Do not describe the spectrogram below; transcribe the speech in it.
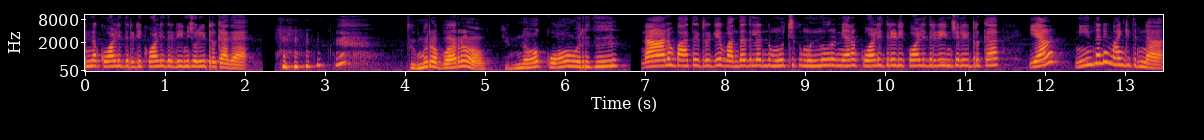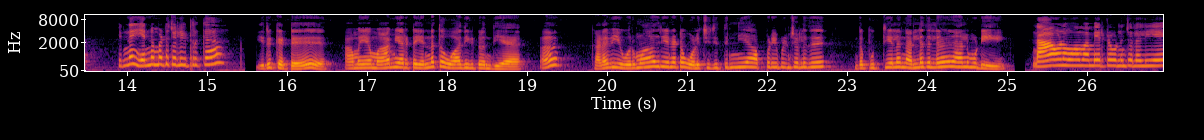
என்ன கோழி திருடி கோழி திருடின்னு சொல்லிட்டு இருக்காத. திமிர பாரம் என்ன கோவம் வருது? நானும் பார்த்துட்டு இருக்கேன். வந்ததுல இருந்து மூச்சுக்கு முந்நூறு நேரம் கோழி திருடி கோழி திருடின்னு சொல்லிட்டு இருக்கா? ஏன்? நீ தானே வாங்கி தின்னா. பின்ன என்ன மட்டும் சொல்லிட்டு இருக்கா? இருக்கட்டு. அவன் என் மாமியார்கிட்ட என்னத்த ஓதிக்கிட்டு வந்திய? ஆ? கலவி ஒரு மாதிரி என்னட்ட ஒளிச்சிச்சு. தின்னியா அப்படி இப்படின்னு சொல்லுது. இந்த புத்தியெல்லாம் நல்லது இல்லைன்னு நாலு முடி. நான் உன உன் மாமியார்ட்ட ஒன்றும் சொல்லலையே.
